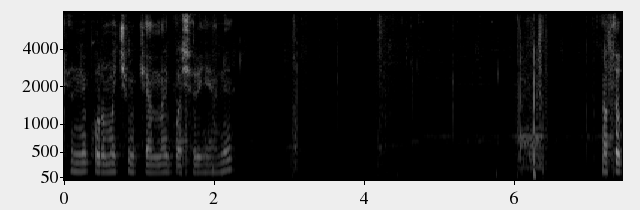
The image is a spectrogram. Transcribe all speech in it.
kendini koruma için mükemmel başarı yani. Nasıl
